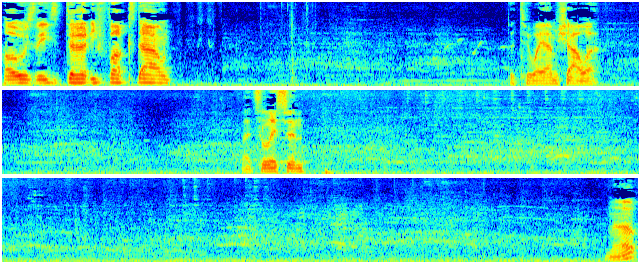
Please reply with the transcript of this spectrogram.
Hose these dirty fucks down. The 2am shower. Let's listen. No.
